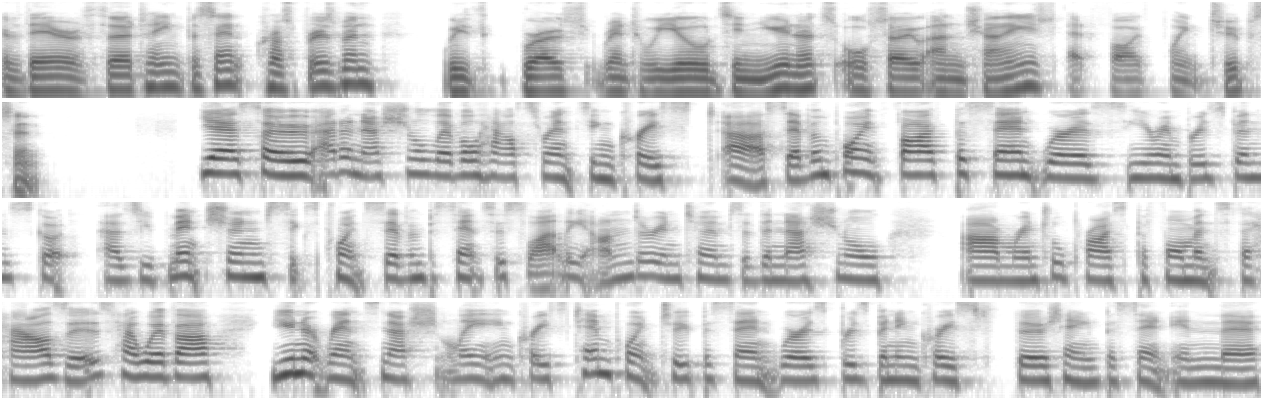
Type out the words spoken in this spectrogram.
there of 13% across Brisbane, with gross rental yields in units also unchanged at 5.2%. Yeah, so at a national level, house rents increased uh, 7.5%, whereas here in Brisbane, Scott, as you've mentioned, 6.7%, so slightly under in terms of the national um, rental price performance for houses. However, unit rents nationally increased 10.2%, whereas Brisbane increased 13% in the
